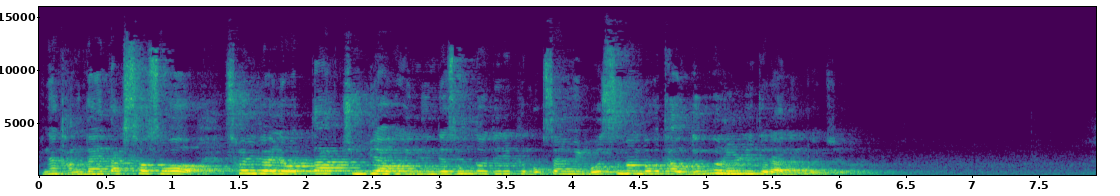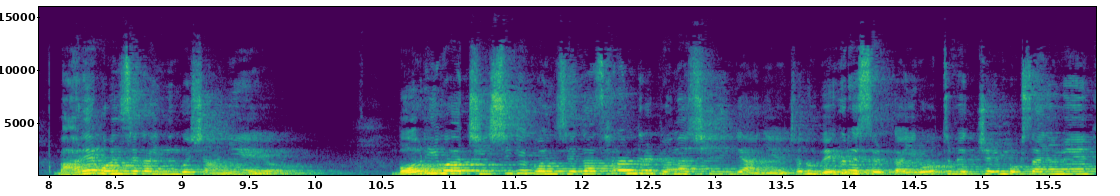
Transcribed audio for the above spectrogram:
그냥 강단에 딱 서서 설교하려고 딱 준비하고 있는데 성도들이 그 목사님의 모습만 보고 다 눈물 흘리더라는 거죠. 말의 권세가 있는 것이 아니에요. 머리와 지식의 권세가 사람들을 변화시키는 게 아니에요. 저는 왜 그랬을까? 이 로버트 맥체인 목사님의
